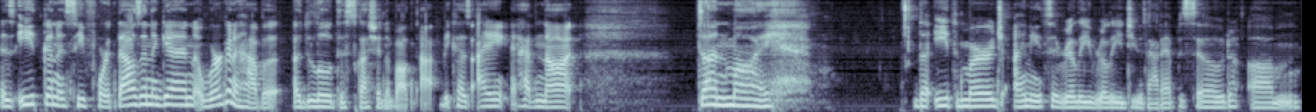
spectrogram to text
Is ETH going to see 4000 again? We're going to have a, a little discussion about that because I have not done my the ETH merge, I need to really, really do that episode. Um,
